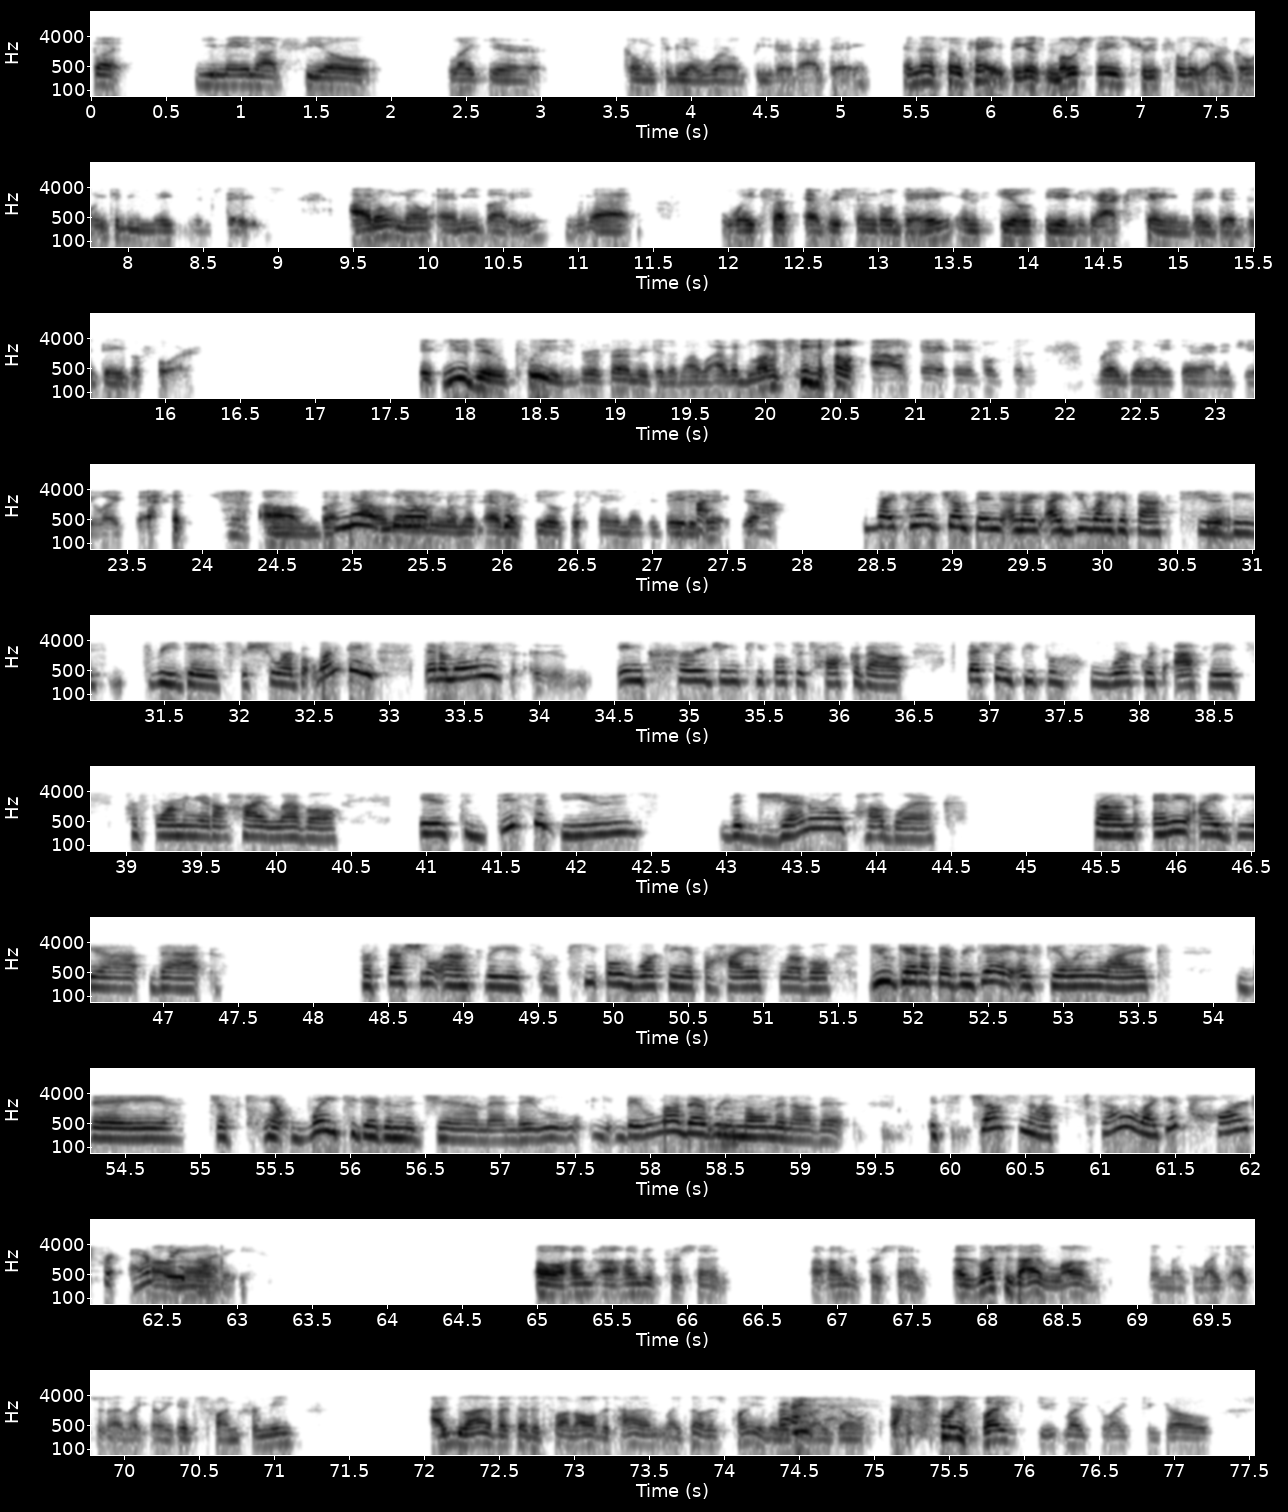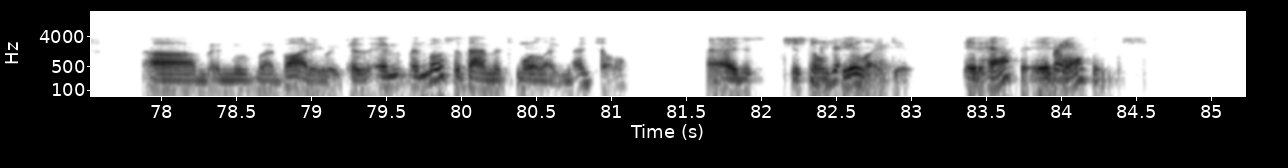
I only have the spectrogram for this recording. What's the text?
but you may not feel like you're going to be a world beater that day. And that's okay because most days, truthfully, are going to be maintenance days. I don't know anybody that wakes up every single day and feels the exact same they did the day before. If you do, please refer me to them. I would love to know how they're able to regulate their energy like that. Um, but no, I don't know, know, anyone that ever feels the same every day to day. Yeah. Right. Can I jump in? And I, I do want to get back to sure. these three days for sure. But one thing that I'm always uh, encouraging people to talk about, especially people who work with athletes performing at a high level, is to disabuse the general public from any idea that professional athletes or people working at the highest level do get up every day and feeling like they just can't wait to get in the gym and they they love every mm-hmm. moment of it it's just not so like it's hard for everybody oh no. oh a hundred percent a hundred percent as much as i love and like like exercise like like it's fun for me i'd be lying if i said it's fun all the time like no there's plenty of days where i don't actually like to like like to go um and move my body because and, and most of the time it's more like mental i just just don't exactly. feel like it it happens. It right. happens.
